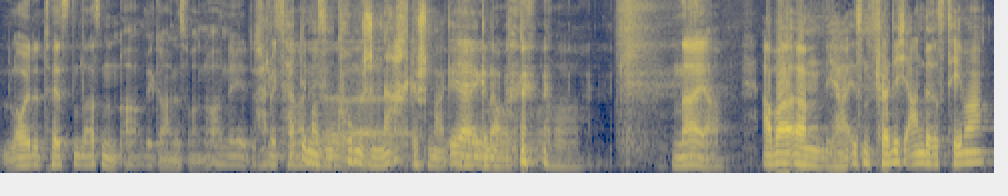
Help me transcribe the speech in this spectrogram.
Leute testen lassen und ah, veganes Wasser. Oh nee, das Ah, schmeckt das hat immer nicht. so einen komischen Nachgeschmack. Ja, genau. Oh. Naja. Aber ähm, ja, ist ein völlig anderes Thema.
